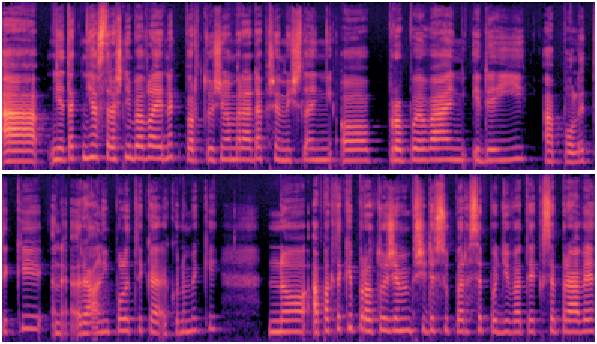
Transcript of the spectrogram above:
A mě ta kniha strašně bavila jednak proto, že mám ráda přemýšlení o propojování ideí a politiky, reální politiky a ekonomiky. No a pak taky proto, že mi přijde super se podívat, jak se právě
